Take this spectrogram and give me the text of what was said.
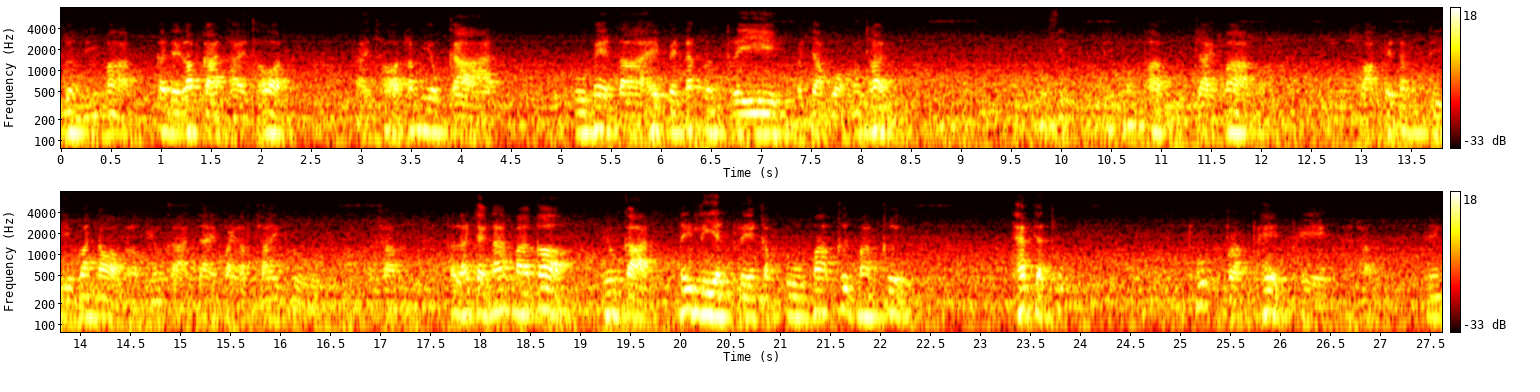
เรื่องนี้มาก ก็ได้รับการถ่ายทอดถ่ายทอดและมีโอกาส รูเมตตาให้เป็นนักดนตรีประจำวงของท่านเป็นสิ่งที่ผมภาคภูมิใจมากความเป็นนักดนตรีว่านนอกเรามีโอกาสได้ไปรับใช้ครูนะครับหลังจากนั้นมาก็มีโอกาสได้เรียนเพลงกับครูมากขึ้นมากขึ้น แทบจะทุกทุกประเภทเพลงนะครับ เพลง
